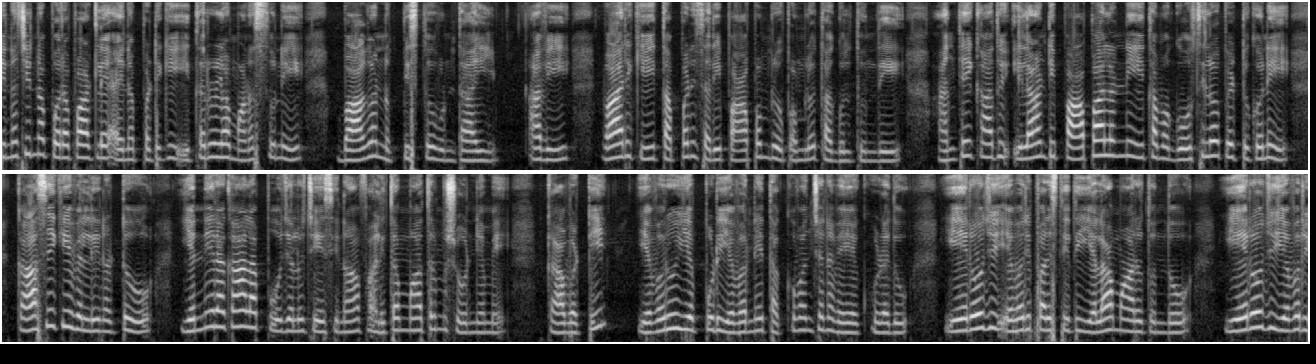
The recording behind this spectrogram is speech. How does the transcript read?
చిన్న చిన్న పొరపాట్లే అయినప్పటికీ ఇతరుల మనస్సుని బాగా నొప్పిస్తూ ఉంటాయి. అవి వారికి తప్పనిసరి పాపం రూపంలో తగులుతుంది. అంతేకాదు ఇలాంటి పాపాలన్నీ తమ గోసిలో పెట్టుకొని కాశీకి వెళ్ళినట్టు ఎన్ని రకాల పూజలు చేసినా ఫలితం మాత్రం శూన్యమే. కాబట్టి ఎవరు ఎప్పుడు ఎవరిని తక్కువ అంచనా వేయకూడదు. ఏ రోజు ఎవరి పరిస్థితి ఎలా మారుతుందో ఏ రోజు ఎవరు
